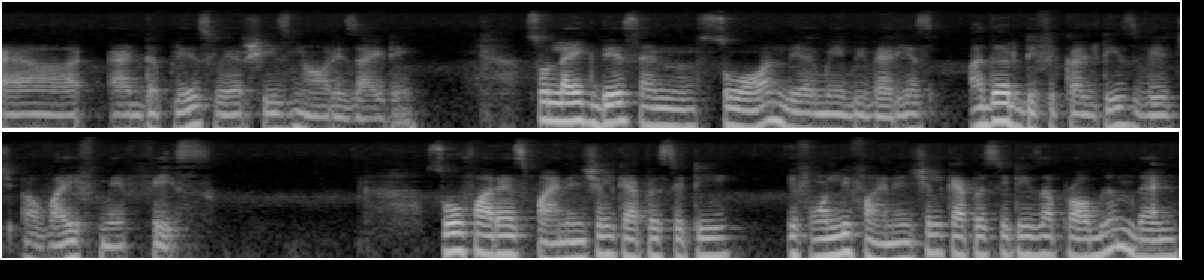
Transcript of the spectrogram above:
uh, at the place where she is now residing. So like this and so on there may be various other difficulties which a wife may face. So far as financial capacity if only financial capacity is a problem then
